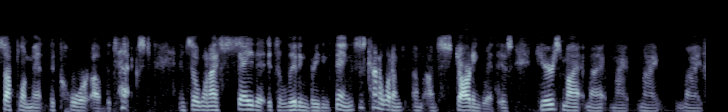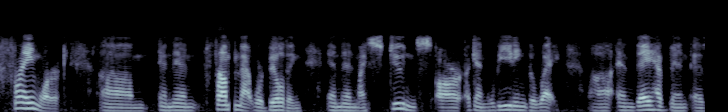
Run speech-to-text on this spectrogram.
supplement the core of the text. And so when I say that it's a living, breathing thing, this is kind of what I'm, I'm, I'm starting with is here's my, my, my, my, my framework um, and then from that we're building and then my students are again leading the way uh, and they have been as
